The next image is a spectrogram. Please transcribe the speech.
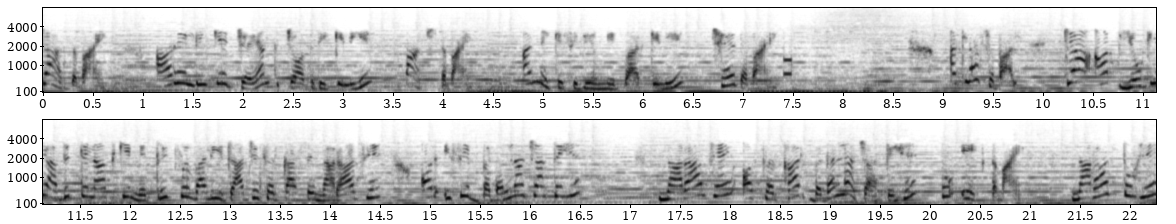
चार दबाएँ, आरएलडी के जयंत चौधरी के लिए पाँच दबाएँ, अन्य किसी भी उम्मीदवार के लिए छह दबाएँ। अगला सवाल क्या आप योगी आदित्यनाथ के नेतृत्व वाली राज्य सरकार से नाराज़ हैं और इसे बदलना चाहते हैं नाराज़ हैं और सरकार बदलना चाहते हैं तो एक दबाएँ। नाराज़ तो हैं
